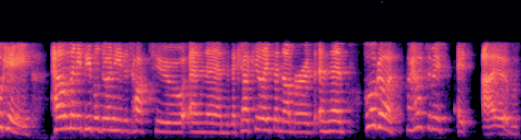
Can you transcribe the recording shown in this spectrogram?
okay, how many people do I need to talk to? And then they calculate the numbers, and then oh god, I have to make. I, I was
